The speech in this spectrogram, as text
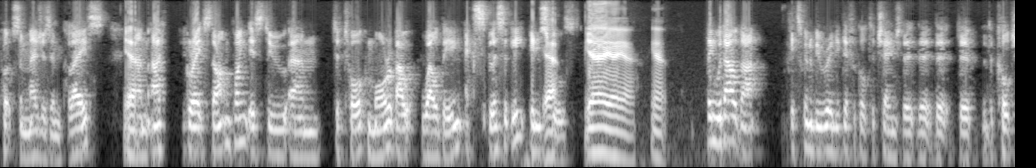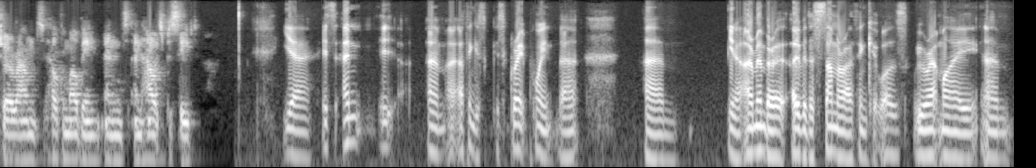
put some measures in place. Yeah. Um, I great starting point is to um, to talk more about well-being explicitly in yeah. schools. Yeah, yeah, yeah, yeah. I think without that, it's going to be really difficult to change the the, the, the, the culture around health and well-being and, and how it's perceived. Yeah, it's and it, um, I think it's it's a great point that um, you know I remember over the summer I think it was we were at my um,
